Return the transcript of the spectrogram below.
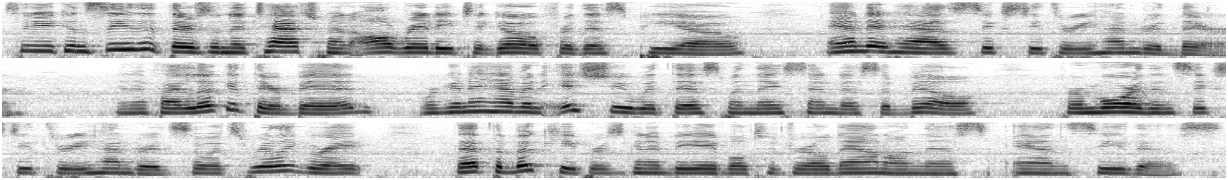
So you can see that there's an attachment all ready to go for this PO and it has 6300 there. And if I look at their bid, we're going to have an issue with this when they send us a bill for more than 6,300. So it's really great that the bookkeeper is going to be able to drill down on this and see this.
